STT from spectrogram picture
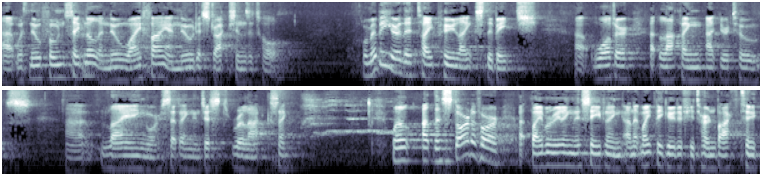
uh, with no phone signal and no Wi Fi and no distractions at all. Or maybe you're the type who likes the beach, uh, water at lapping at your toes, uh, lying or sitting and just relaxing. Well, at the start of our uh, Bible reading this evening, and it might be good if you turn back to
